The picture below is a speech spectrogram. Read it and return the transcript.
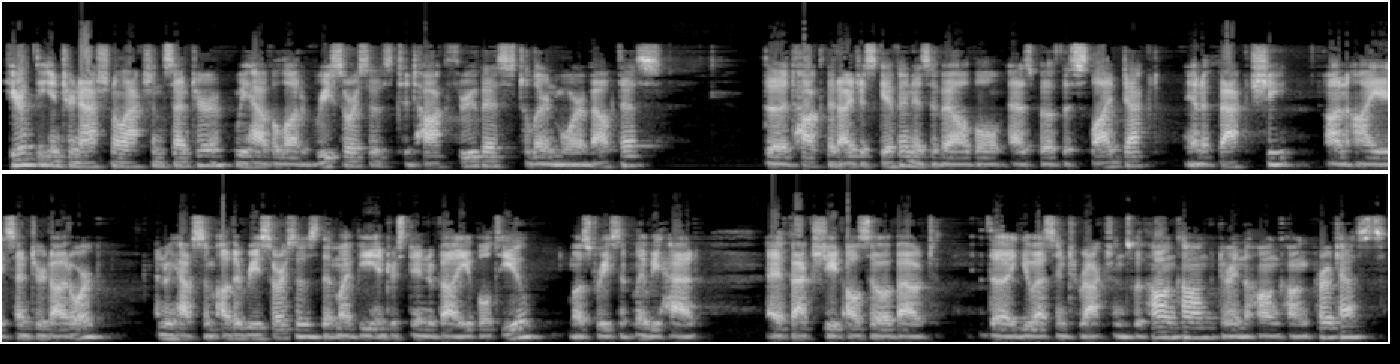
Here at the International Action Center, we have a lot of resources to talk through this, to learn more about this. The talk that I just given is available as both a slide deck and a fact sheet on iacenter.org. And we have some other resources that might be interesting and valuable to you. Most recently, we had a fact sheet also about the U.S. interactions with Hong Kong during the Hong Kong protests.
